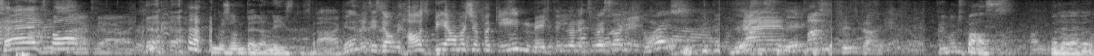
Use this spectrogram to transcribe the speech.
Salzburg! sind wir schon bei der nächsten Frage. Sie sagen, Haus B haben wir schon vergeben, möchte ich nur dazu sagen. Falsch? Nein. Vielen Dank. Wir haben Spaß bei der Arbeit.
